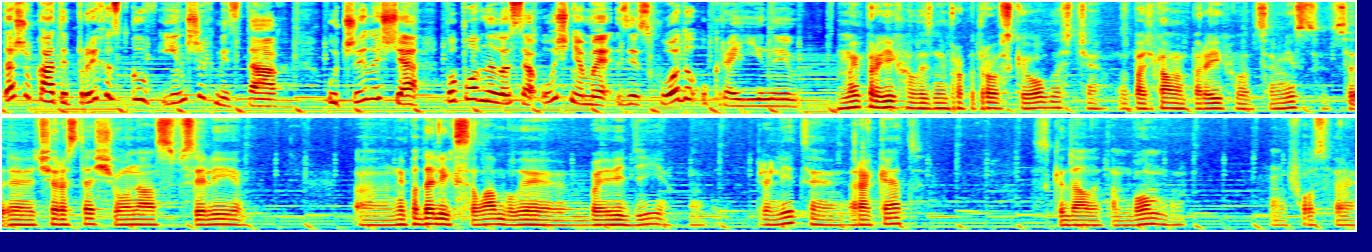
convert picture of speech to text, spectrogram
та шукати прихистку в інших містах. Училище поповнилося учнями зі сходу України. Ми приїхали з Дніпропетровської області, з батьками переїхали в це місце це е, через те, що у нас в селі е, неподалік села були бойові дії, приліти, ракет, скидали там бомби, фосфори.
